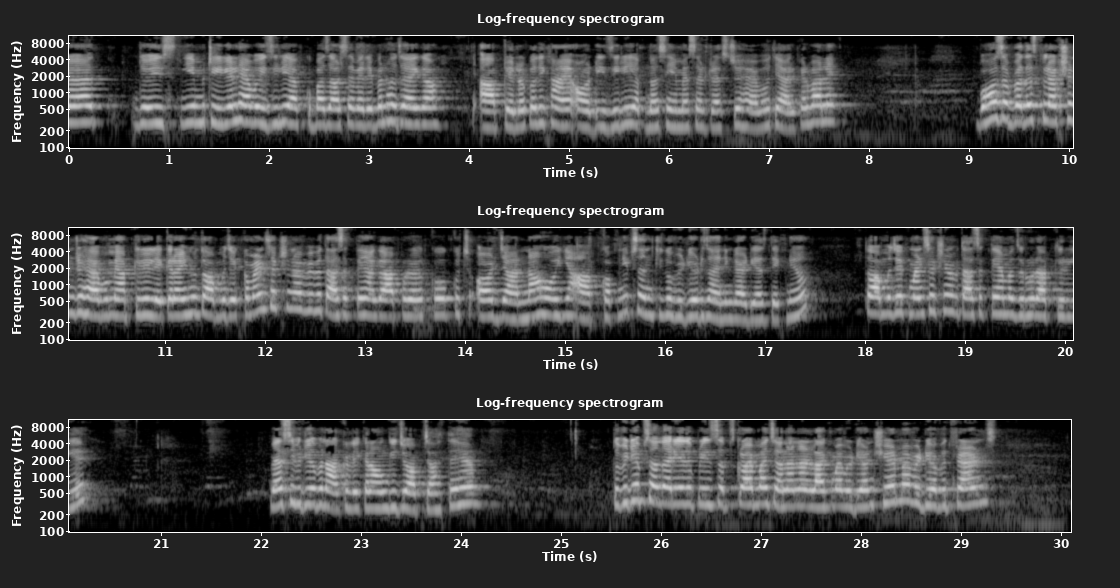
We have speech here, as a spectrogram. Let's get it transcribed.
जो इस, ये मटेरियल है, वो इजीली आपको बाज़ार से अवेलेबल हो जाएगा। आप टेलर को दिखाएँ और इजीली अपना सेम ऐसा ड्रेस जो है, वो तैयार करवा लें। बहुत ज़बरदस्त कलेक्शन जो है वो मैं आपके लिए लेकर आई हूँ तो आप मुझे कमेंट सेक्शन में भी बता सकते हैं अगर आपको कुछ और जानना हो या आपको अपनी पसंद की कोई वीडियो डिज़ाइनिंग आइडियाज़ देखने हो तो आप मुझे कमेंट सेक्शन में बता सकते हैं, मैं ज़रूर आपके लिए वैसी वीडियो बना कर लेकर आऊँगी जो आप चाहते हैं। तो वीडियो पसंद आ रही है तो please subscribe my channel and like my video and share my video with friends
